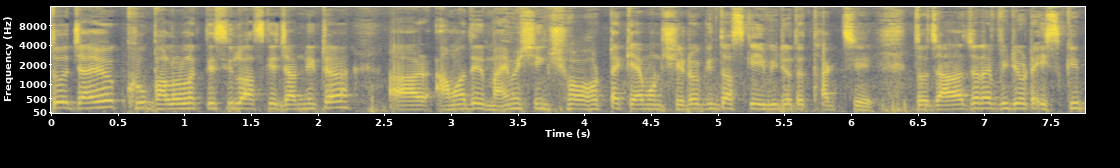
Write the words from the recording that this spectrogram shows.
তো যাই হোক, খুব ভালো লাগতেছিল আজকে জার্নিটা আর আমাদের মাইমেসিং শহরটা কেমন সেটাও কিন্তু আজকে এই ভিডিওতে থাকছে। তো যারা যারা ভিডিওটা স্কিপ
